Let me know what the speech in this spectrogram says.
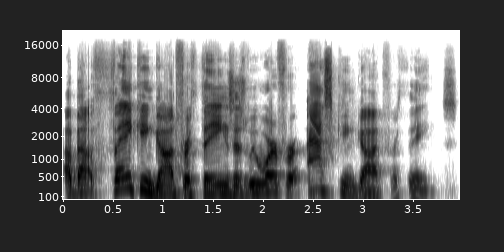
about thanking God for things as we were for asking God for things?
